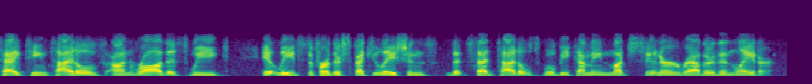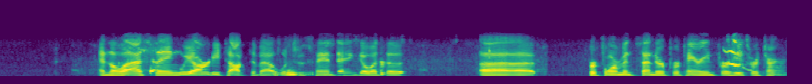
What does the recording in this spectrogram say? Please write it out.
Tag Team titles on Raw this week, it leads to further speculations that said titles will be coming much sooner rather than later. And the last thing we already talked about, which was Fandango at the uh, Performance Center preparing for his return.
